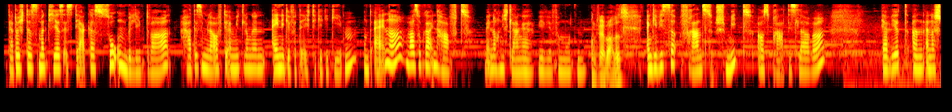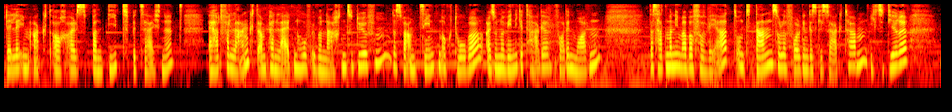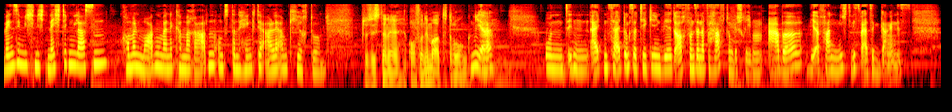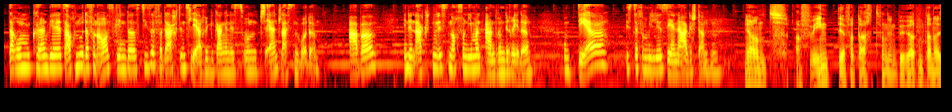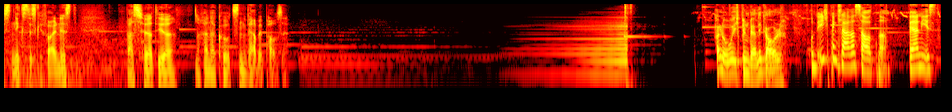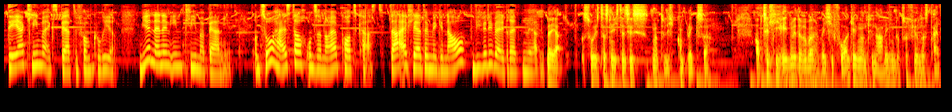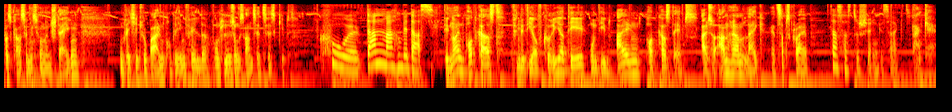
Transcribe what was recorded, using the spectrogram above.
Dadurch, dass Matthias Esterka so unbeliebt war, hat es im Laufe der Ermittlungen einige Verdächtige gegeben und einer war sogar in Haft wenn auch nicht lange, wie wir vermuten. Und wer war das? Ein gewisser Franz Schmidt aus Bratislava. Er wird an einer Stelle im Akt auch als Bandit bezeichnet. Er hat verlangt, am Pernleitenhof übernachten zu dürfen. Das war am 10. Oktober, also nur wenige Tage vor den Morden. Das hat man ihm aber verwehrt und dann soll er Folgendes gesagt haben, ich zitiere, wenn Sie mich nicht nächtigen lassen, kommen morgen meine Kameraden und dann hängt ihr alle am Kirchturm. Das ist eine offene Morddrohung. Ja. Und in alten Zeitungsartikeln wird auch von seiner Verhaftung geschrieben. Aber wir erfahren nicht, wie es weitergegangen ist. Darum können wir jetzt auch nur davon ausgehen, dass dieser Verdacht ins Leere gegangen ist und er entlassen wurde. Aber in den Akten ist noch von jemand anderem die Rede. Und der ist der Familie sehr nahe gestanden. Ja, und auf wen der Verdacht von den Behörden dann als nächstes gefallen ist, das hört ihr nach einer kurzen Werbepause. Hallo, ich bin Bernie Gaul. Und ich bin Clara Sautner. Bernie ist der Klimaexperte vom Kurier. Wir nennen ihn Klima Bernie. Und so heißt auch unser neuer Podcast. Da erklärt er mir genau, wie wir die Welt retten werden. Naja, so ist das nicht. Es ist natürlich komplexer. Hauptsächlich reden wir darüber, welche Vorgänge und Dynamiken dazu führen, dass Treibhausgasemissionen steigen und welche globalen Problemfelder und Lösungsansätze es gibt. Cool, dann machen wir das. Den neuen Podcast findet ihr auf Korea.at und in allen Podcast-Apps. Also anhören, like und subscribe. Das hast du schön gesagt. Danke.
